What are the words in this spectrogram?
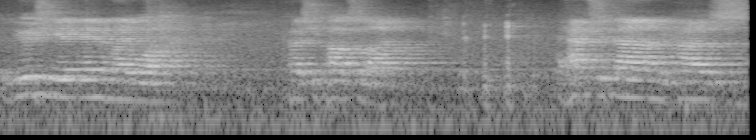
But usually at the end of my walk, because she talks a lot, I have to sit down because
